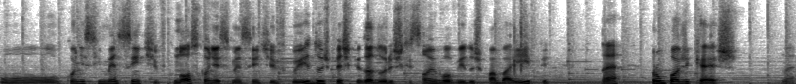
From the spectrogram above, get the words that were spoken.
o, conhecimento científico, nosso conhecimento científico e dos pesquisadores que são envolvidos com a BAIP, né, para um podcast, né?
